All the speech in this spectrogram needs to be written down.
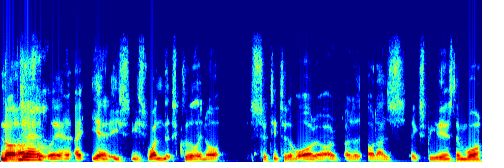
No, absolutely. I, I- yeah, he's he's one that's clearly not suited to the war or or, or as experienced in war,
